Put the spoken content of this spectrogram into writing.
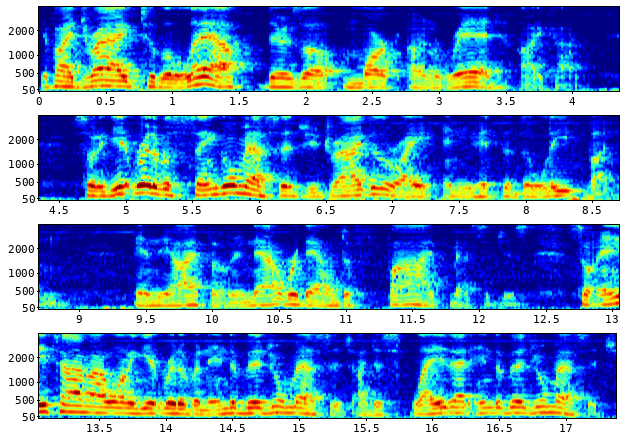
If I drag to the left, there's a mark unread icon. So to get rid of a single message, you drag to the right and you hit the delete button in the iPhone. And now we're down to five messages. So anytime I want to get rid of an individual message, I display that individual message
